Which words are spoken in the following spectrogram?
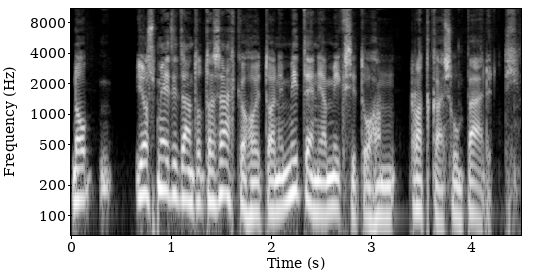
No jos mietitään tuota sähköhoitoa, niin miten ja miksi tuohon ratkaisuun päädyttiin?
